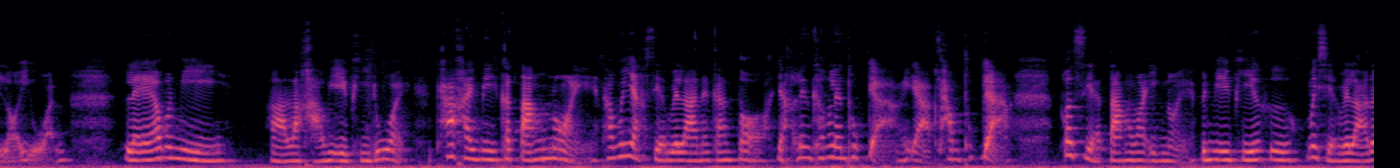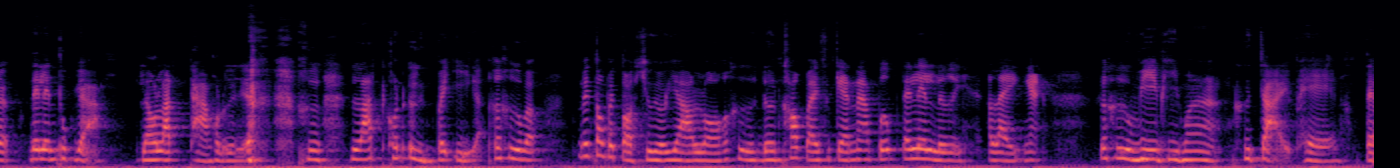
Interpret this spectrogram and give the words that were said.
400 หยวน แล้วมันมีราคา VIP ด้วย ถ้าใครมีกระตังหน่อย ถ้าไม่อยากเสียเวลาในการต่อ อยากเล่นเครื่องเล่นทุกอย่าง อยากทำทุกอย่าง ก็เสียตังค์มาอีกหน่อย เป็น VIP ก็คือไม่เสียเวลาด้วย ได้เล่นทุกอย่าง แล้วรัดทางคนอื่นเนี่ยคือรัดคนอื่นไปอีกอะก็คือแบบไม่ต้องไปต่อคิวยาวๆรอ ก็คือเดินเข้าไปสแกนหน้าปุ๊บได้เล่นเลยอะไรเงี้ย ก็คือ VIP มาก คือจ่ายแพง แต่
